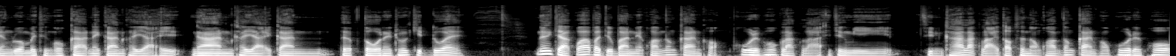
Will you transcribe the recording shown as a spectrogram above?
ยังรวมไปถึงโอกาสในการขยายงานขยายการเติบโตในธุรกิจด้วย เนื่องจากว่าปัจจุบันเนี่ยความต้องการของผู้บริโภคหลากหลาย จึงมีสินค้าหลากหลาย ตอบสนองความต้องการของผู้บริโภค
